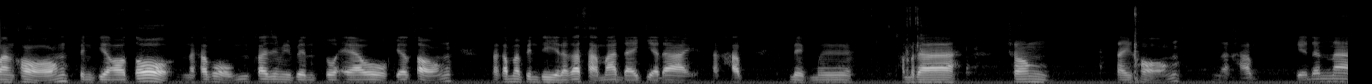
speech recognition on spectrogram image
วางของเป็นเกียร์ออโต้นะครับผมก็จะมีเป็นตัว L เกียร์สองแล้วก็มาเป็น D แล้วก็สามารถได้เกียร์ได้นะครับเบรกมือธรรมดาช่องใส่ของนะครับเกียร์ด้านหน้า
